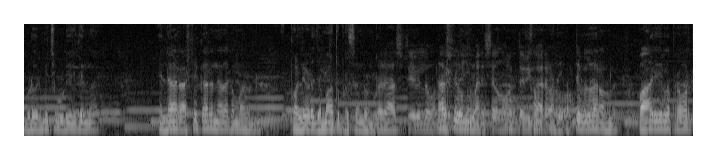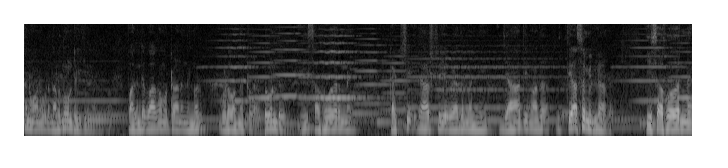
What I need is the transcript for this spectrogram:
ഇവിടെ ഒരുമിച്ച് കൂടിയിരിക്കുന്ന എല്ലാ രാഷ്ട്രീയക്കാരും നേതാക്കന്മാരുണ്ട്. പള്ളിയുടെ ജമാഅത്ത് പ്രസിഡന്റുണ്ട്. രാഷ്ട്രീയമൊന്നും ഒറ്റ വികാരമാണുള്ളത് അപ്പോൾ ആ രീതിയിലുള്ള പ്രവർത്തനമാണ് ഇവിടെ നടന്നുകൊണ്ടിരിക്കുന്നത്. അപ്പോൾ അതിന്റെ ഭാഗമായിട്ടാണ് നിങ്ങളും ഇവിടെ വന്നിട്ടുള്ളത്. അതുകൊണ്ട് ഈ സഹോദരനെ കക്ഷി രാഷ്ട്രീയ ഭേദമന്യേ ജാതി മത വ്യത്യാസമില്ലാതെ ഈ സഹോദരനെ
